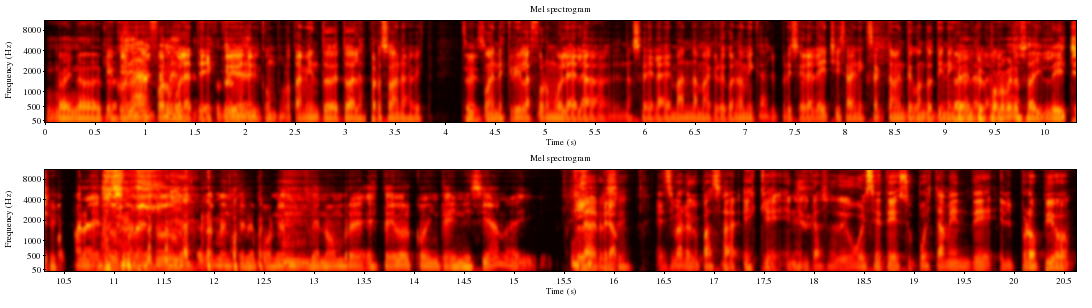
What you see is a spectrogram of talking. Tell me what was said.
no hay nada que detrás. con una fórmula te describen el comportamiento de todas las personas, ¿viste? Sí, sí. Pueden describir la fórmula de la, no sé, de la demanda macroeconómica del precio de la leche y saben exactamente cuánto tiene Está que bien, pero por lo menos hay leche. Para eso, para eso exactamente le ponen de nombre stablecoin keynesiana y. Claro, Pero sí. encima lo que pasa es que en el caso de UST, supuestamente el propio,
